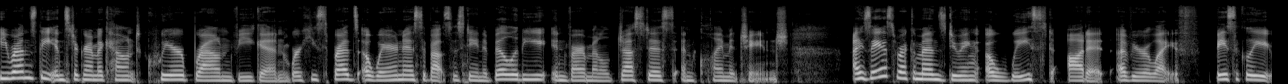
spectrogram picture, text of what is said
He runs the Instagram account Queer Brown Vegan, where he spreads awareness about sustainability, environmental justice, and climate change. Isaias recommends doing a waste audit of your life. Basically,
